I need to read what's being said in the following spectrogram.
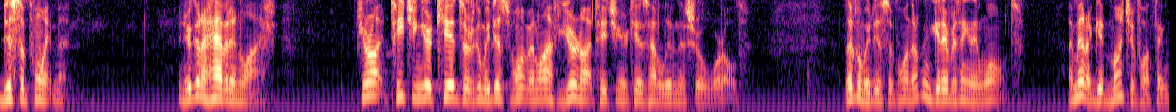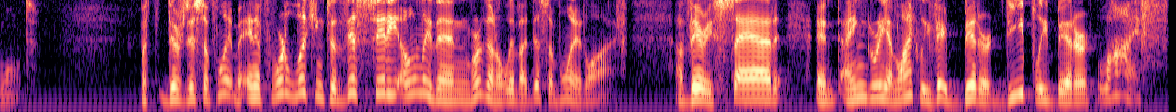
disappointment. And you're going to have it in life. If you're not teaching your kids there's going to be disappointment in life, you're not teaching your kids how to live in this real world. They're going to be disappointed. They're going to get everything they want. I may not get much of what they want, but there's disappointment. And if we're looking to this city only, then we're going to live a disappointed life, a very sad and angry and likely very bitter, deeply bitter life.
